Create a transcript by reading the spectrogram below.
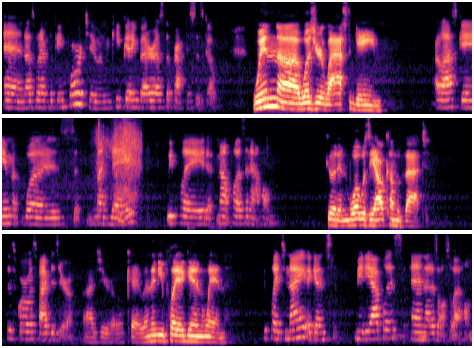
and that's what I'm looking forward to. And we keep getting better as the practices go. When uh, was your last game? Our last game was Monday. We played Mount Pleasant at home. Good. And what was the outcome of that? The score was five to zero. Five zero. Okay. And then you play again when? We play tonight against Mediapolis, and that is also at home.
